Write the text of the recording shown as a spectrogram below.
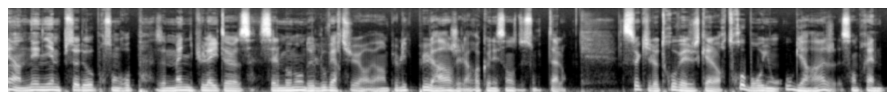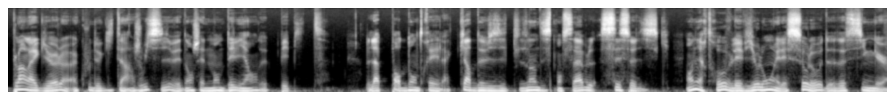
Un énième pseudo pour son groupe, The Manipulators. C'est le moment de l'ouverture vers un public plus large et la reconnaissance de son talent. Ceux qui le trouvaient jusqu'alors trop brouillon ou garage s'en prennent plein la gueule à coups de guitare jouissive et d'enchaînements délirants de pépites. La porte d'entrée, la carte de visite, l'indispensable, c'est ce disque. On y retrouve les violons et les solos de The Singer.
